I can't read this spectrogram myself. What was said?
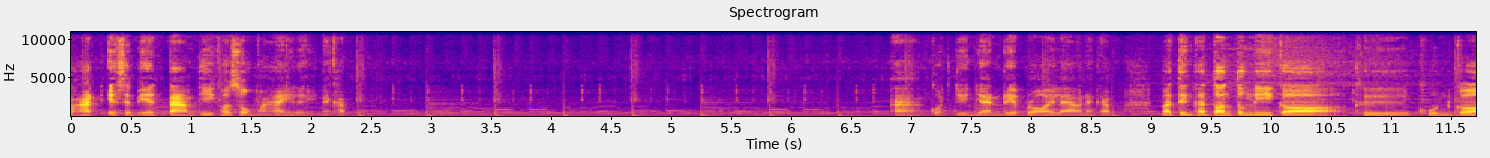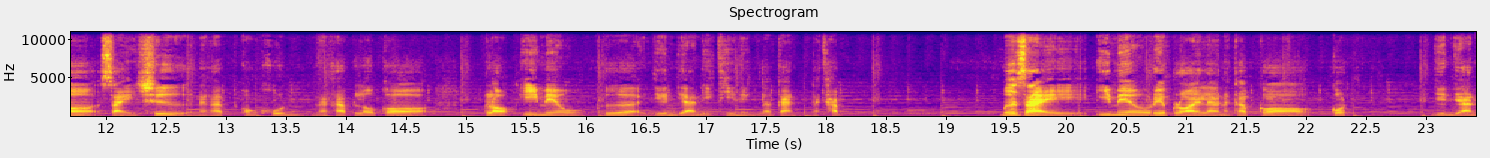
รหัส SMS ตามที่เขาส่งมาให้เลยนะครับอ่ากดยืนยันเรียบร้อยแล้วนะครับ มาถึงขั้นตอนตรงนี้ก็คือคุณก็ใส่ชื่อนะครับของคุณนะครับแล้วก็กรอกอีเมลเพื่อยืนยันอีกทีหนึ่งแล้วกันนะครับ เมื่อใส่อีเมลเรียบร้อยแล้วนะครับ ก็กดยืนยัน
